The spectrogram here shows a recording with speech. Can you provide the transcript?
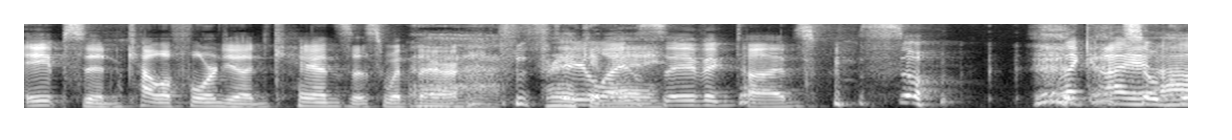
apes in California and Kansas with their ah, frickin' daylight A. saving times. so, Like I So uh,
